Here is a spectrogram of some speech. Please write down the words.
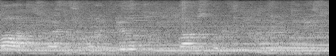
Father, this is what I'm going to do. To do this.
